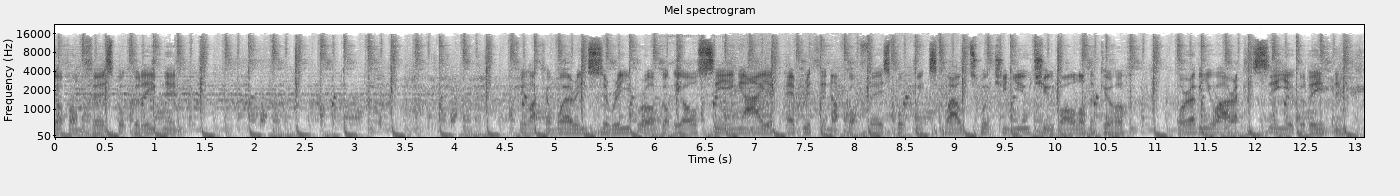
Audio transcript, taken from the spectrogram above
Over on Facebook, good evening. I feel like I'm wearing Cerebro. I've got the all seeing eye of everything. I've got Facebook, Mixcloud, Twitch, and YouTube all on the go. Wherever you are, I can see you. Good evening.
